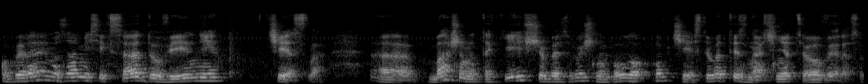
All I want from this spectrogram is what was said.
Обираємо замість х довільні числа. Е, Бажано такі, щоб зручно було обчислювати значення цього виразу.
